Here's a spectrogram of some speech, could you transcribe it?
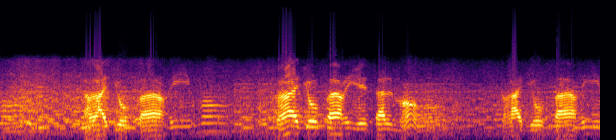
ment, Radio Paris ment, Radio Paris est allemand. Radio Paris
